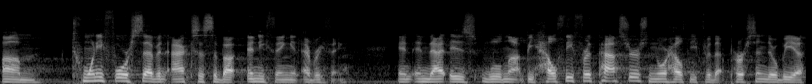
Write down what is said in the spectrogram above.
24 um, 7 access about anything and everything. And, and that is will not be healthy for the pastors nor healthy for that person. There will be an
